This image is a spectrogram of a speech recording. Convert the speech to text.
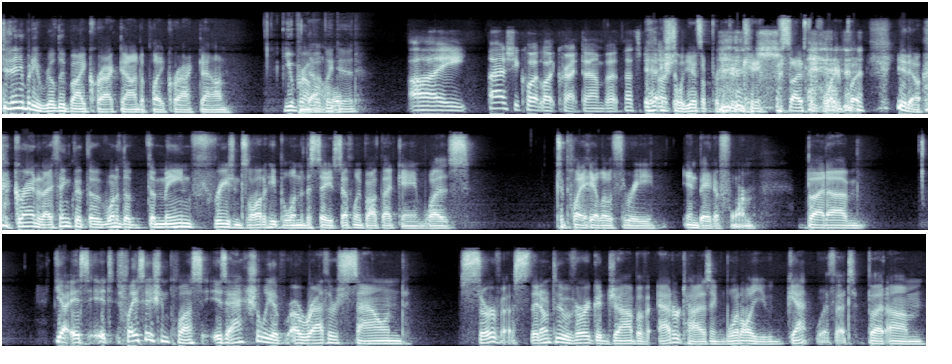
did anybody really buy Crackdown to play Crackdown? You probably No. did. I I actually quite like Crackdown, but that's It actually is a pretty good game besides the point. But you know, granted, I think that the one of the, the main reasons a lot of people in the States definitely bought that game was to play Halo 3 in beta form. But um yeah, it's it's PlayStation Plus is actually a, a rather sound service. They don't do a very good job of advertising what all you get with it. But um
